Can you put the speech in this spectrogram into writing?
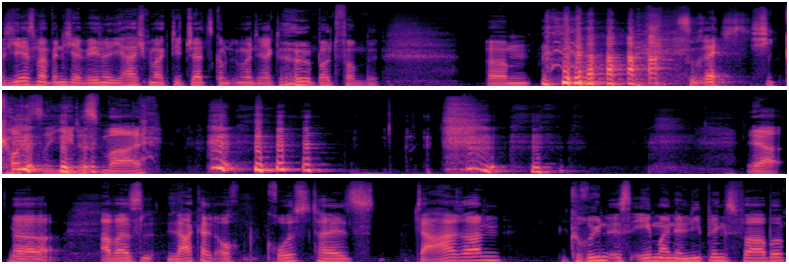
jedes Mal, wenn ich erwähne, ja, ich mag die Jets, kommt immer direkt, Bud Fumble. Ähm, Zu Recht. Ich kotze jedes Mal. ja, ja. Äh, aber es lag halt auch großteils daran, grün ist eh meine Lieblingsfarbe.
